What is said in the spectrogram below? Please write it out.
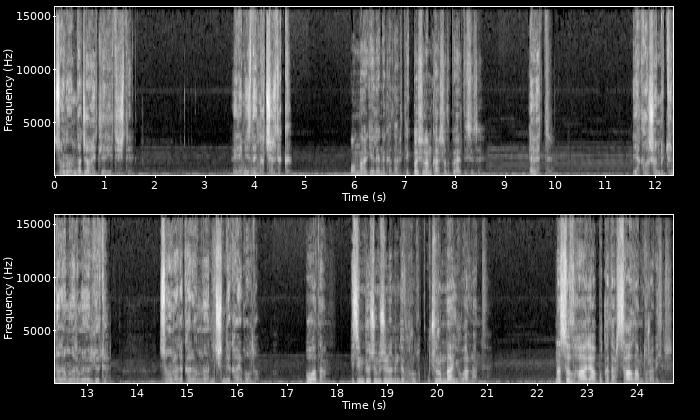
Son anda Cahitler yetişti. Elimizden kaçırdık. Onlar gelene kadar tek başına mı karşılık verdi size? Evet. Yaklaşan bütün adamlarımı öldürdü. Sonra da karanlığın içinde kayboldu. Bu adam bizim gözümüzün önünde vurulup uçurumdan yuvarlandı. Nasıl hala bu kadar sağlam durabilir?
